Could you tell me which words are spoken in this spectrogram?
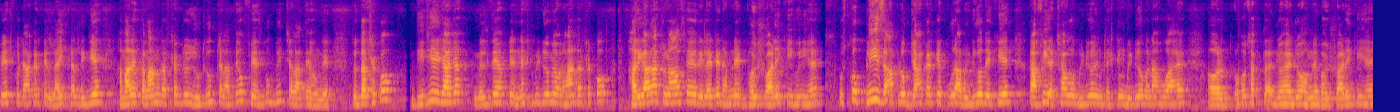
पेज को जा करके लाइक कर लीजिए। हमारे तमाम दर्शक जो यूट्यूब चलाते हो फेसबुक भी चलाते होंगे। तो दर्शकों, दीजिए इजाज़त, मिलते हैं अपने नेक्स्ट वीडियो में। और हाँ दर्शकों, हरियाणा चुनाव से रिलेटेड हमने एक भविष्यवाणी की हुई है। उसको प्लीज़ आप लोग जा करके पूरा वीडियो देखिए। काफ़ी अच्छा वो वीडियो इंटरेस्टिंग वीडियो बना हुआ है। और हो सकता है जो है, जो हमने भविष्यवाणी की है।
